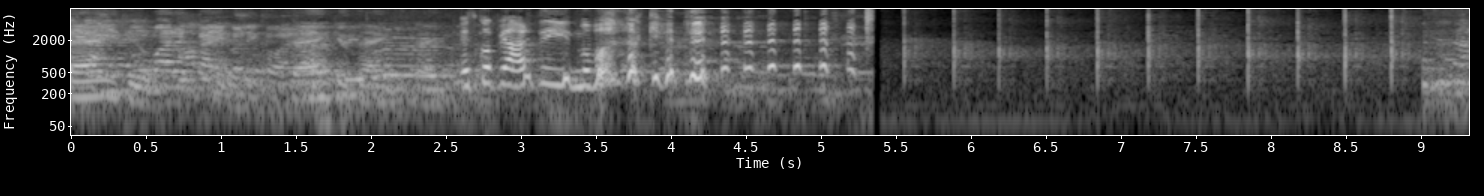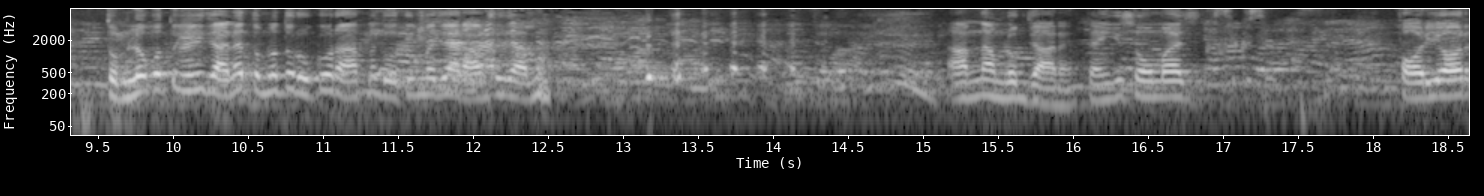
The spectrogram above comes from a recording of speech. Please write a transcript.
थैंक यू मुबारक का एक लिखवा thank you thank you thank you इसको प्यार से ईद मुबारक कहते हैं। तुम लोग को तो यही जाना है तुम लोग तो रुको रात में दो तीन बजे आराम से जाना। आमना हम लोग जा रहे हैं। Thank you so much for your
